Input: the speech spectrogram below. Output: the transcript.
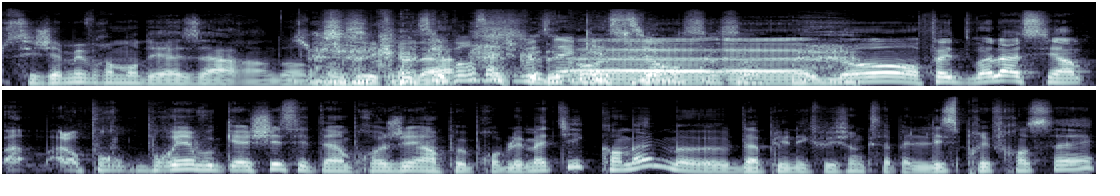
c'est jamais vraiment des hasards hein, dans, ces cas-là. c'est pour ça que je pose la question. Euh, non, en fait, voilà, c'est un. Alors pour, pour rien vous cacher, c'était un projet un peu problématique quand même euh, d'appeler une exposition qui s'appelle l'Esprit français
